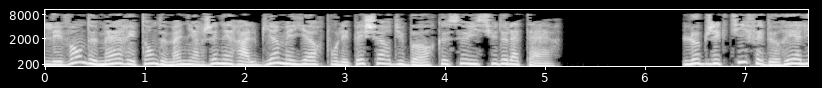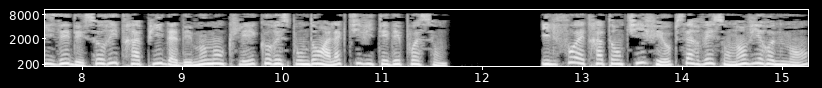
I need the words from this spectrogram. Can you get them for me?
Les vents de mer étant de manière générale bien meilleurs pour les pêcheurs du bord que ceux issus de la terre. L'objectif est de réaliser des sorites rapides à des moments clés correspondant à l'activité des poissons. Il faut être attentif et observer son environnement,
